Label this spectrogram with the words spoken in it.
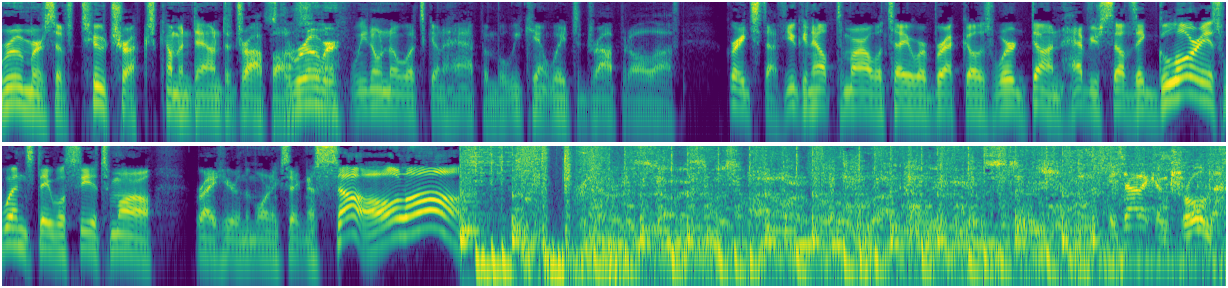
rumors of two trucks coming down to drop off. the rumor. So we don't know what's going to happen, but we can't wait to drop it all off. Great stuff. You can help tomorrow. We'll tell you where Brett goes. We're done. Have yourselves a glorious Wednesday. We'll see you tomorrow right here in the morning sickness. So long. It's out of control now.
